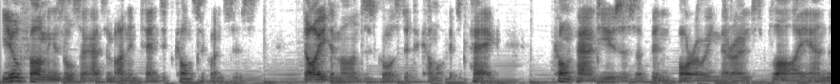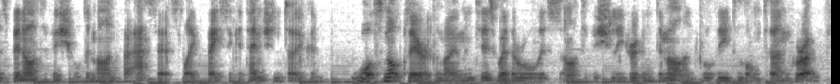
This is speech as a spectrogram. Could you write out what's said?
Yield farming has also had some unintended consequences. DAI demand has caused it to come off its peg, Compound users have been borrowing their own supply, and there's been artificial demand for assets like Basic Attention Token. What's not clear at the moment is whether all this artificially driven demand will lead to long term growth,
